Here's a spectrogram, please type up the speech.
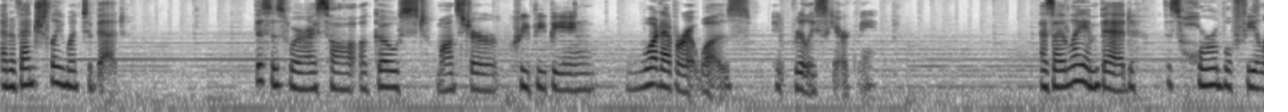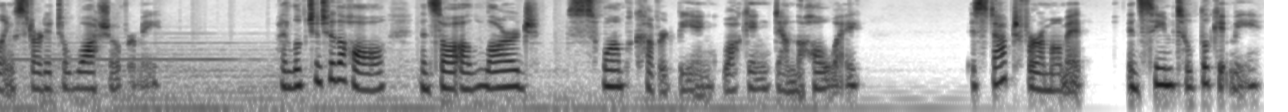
and eventually went to bed. This is where I saw a ghost, monster, creepy being, whatever it was. It really scared me. As I lay in bed, this horrible feeling started to wash over me. I looked into the hall and saw a large, swamp covered being walking down the hallway. It stopped for a moment and seemed to look at me,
